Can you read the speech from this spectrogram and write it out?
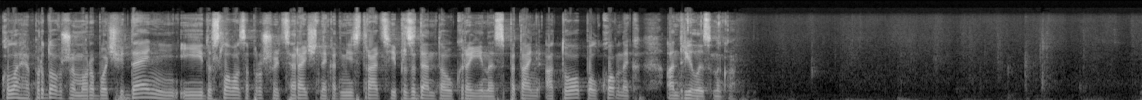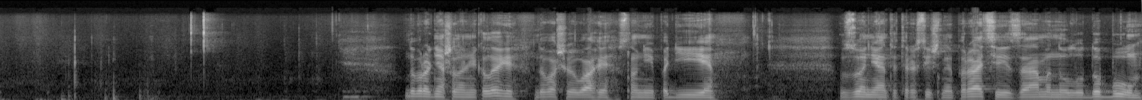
Колеги, продовжуємо робочий день і до слова запрошується речник адміністрації президента України з питань АТО, полковник Андрій Лисенко. Доброго дня, шановні колеги. До вашої уваги основні події в зоні антитерористичної операції за минулу добу.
